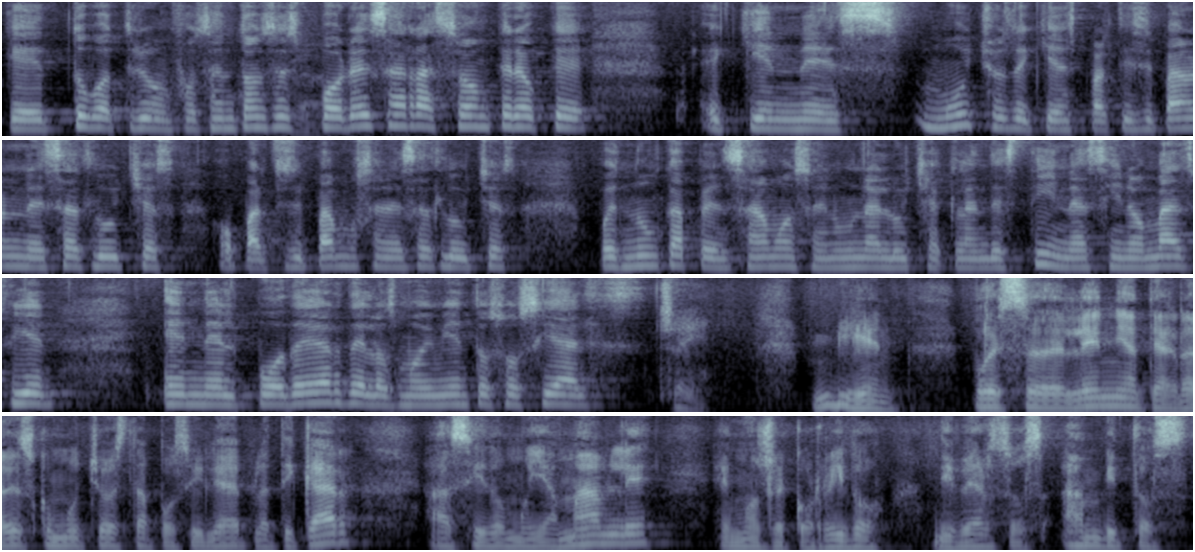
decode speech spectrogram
que tuvo triunfos. Entonces, por esa razón creo que eh, quienes, muchos de quienes participaron en esas luchas o participamos en esas luchas, pues nunca pensamos en una lucha clandestina, sino más bien en el poder de los movimientos sociales. Sí, bien. Pues eh, Lenia, te agradezco mucho esta posibilidad de platicar. Ha sido muy amable. Hemos recorrido diversos ámbitos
